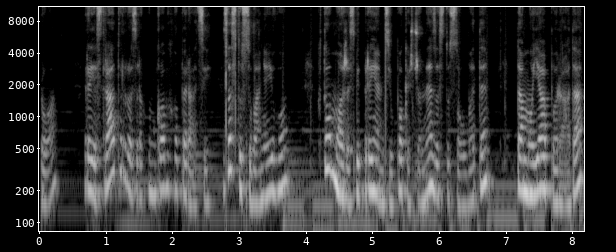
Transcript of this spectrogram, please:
Про реєстратор розрахункових операцій, застосування його, хто може з підприємців поки що не застосовувати, та моя порада,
